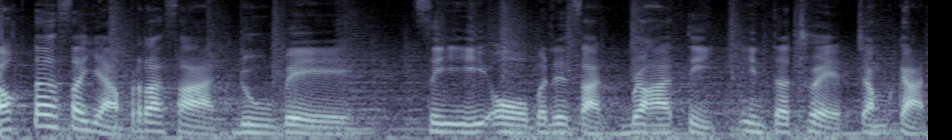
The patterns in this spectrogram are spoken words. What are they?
ดรสยามประสาทดูเบ CEO บริษัทบราติอินเตอร์เทรดจำกัด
